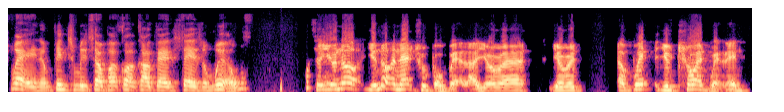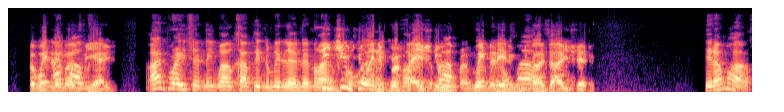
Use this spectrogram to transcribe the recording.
sweating and pinching myself, I've got to go downstairs and whittle. So you're not you're not a natural born whittler. You're a you're a, a whit, you tried whittling, but whittling wasn't for you. I've recently woke up in the middle of the night. Did you and thought, I join a need to pop in the professional whittling organisation? Did I what?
